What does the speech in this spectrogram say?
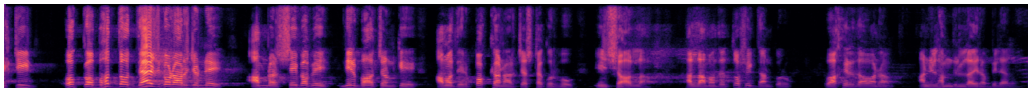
একটি ঐক্যবদ্ধ দেশ গড়ার জন্য আমরা সেইভাবে নির্বাচনকে আমাদের পক্ষে আনার চেষ্টা করব, ইনশাআল্লাহ। আল্লাহ আমাদের তৌফিক দান করুক। ওয়াখির দাওয়ানা আনিল হামদুলিল্লাহ রাব্বিল আলামিন।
